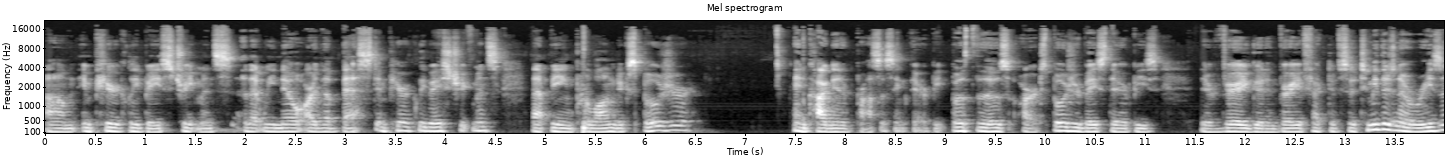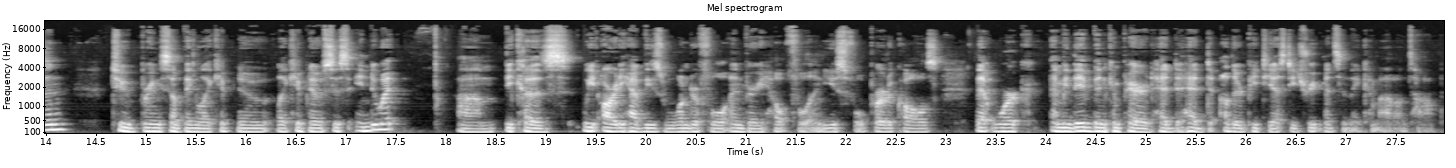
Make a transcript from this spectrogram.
um, empirically based treatments that we know are the best empirically based treatments, that being prolonged exposure and cognitive processing therapy. Both of those are exposure based therapies. They're very good and very effective. So to me, there's no reason to bring something like hypno like hypnosis into it um, because we already have these wonderful and very helpful and useful protocols that work. I mean, they've been compared head to head to other PTSD treatments and they come out on top.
